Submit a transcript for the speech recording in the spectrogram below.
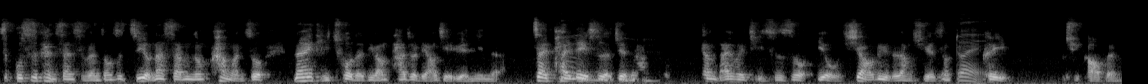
这不是看三十分钟，是只有那三分钟看完之后，那一题错的地方他就了解原因了，再派类似的卷子，这样来回几次之后，有效率的让学生可以取高分。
